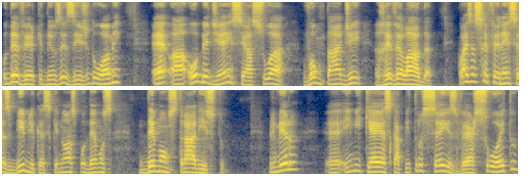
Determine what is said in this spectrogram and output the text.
o dever que Deus exige do homem é a obediência à sua vontade revelada. Quais as referências bíblicas que nós podemos demonstrar isto? Primeiro, é, em Miquéias capítulo 6, verso 8,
